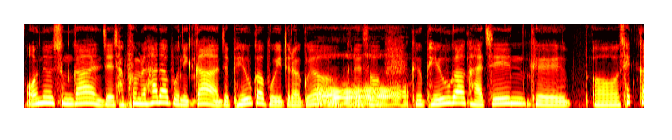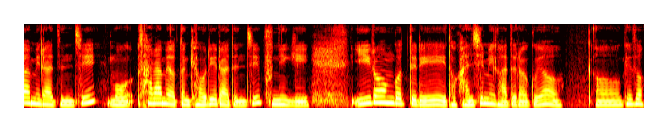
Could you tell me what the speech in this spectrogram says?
어느 순간 이제 작품을 하다 보니까 이제 배우가 보이더라고요. 오. 그래서 그 배우가 가진 그 어, 색감이라든지, 뭐, 사람의 어떤 결이라든지, 분위기, 이런 것들이 더 관심이 가더라고요. 어, 그래서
